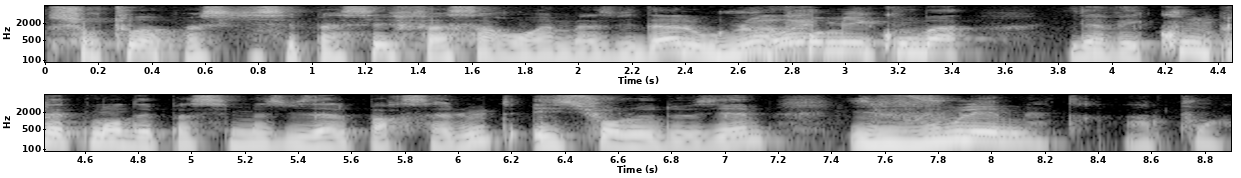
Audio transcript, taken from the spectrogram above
Surtout après ce qui s'est passé face à Jorge Masvidal, où le Ah ouais. premier combat, il avait complètement dépassé Masvidal par sa lutte, et sur le deuxième, il voulait mettre un point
